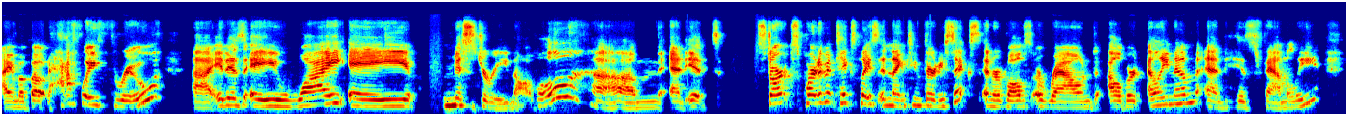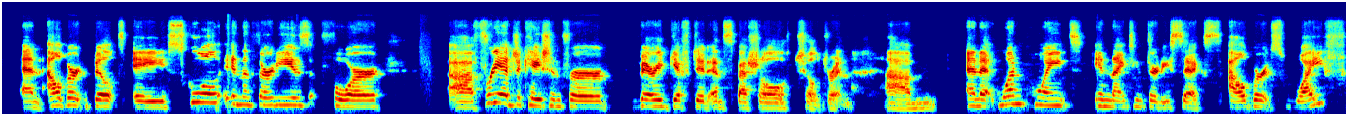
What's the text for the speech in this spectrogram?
I'm about halfway through. Uh, it is a YA mystery novel, um, and it starts part of it takes place in 1936 and revolves around Albert Ellingham and his family. And Albert built a school in the 30s for uh, free education for very gifted and special children. Um, and at one point in 1936, Albert's wife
